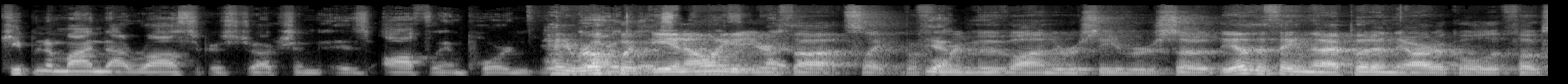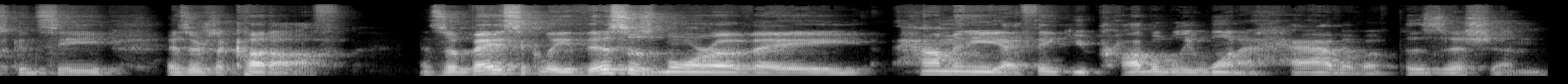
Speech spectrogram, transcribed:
Keeping in mind that roster construction is awfully important. Hey, real quick, Ian, I want to get your thoughts, like before yeah. we move on to receivers. So the other thing that I put in the article that folks can see is there's a cutoff. And so basically, this is more of a how many I think you probably want to have of a position.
